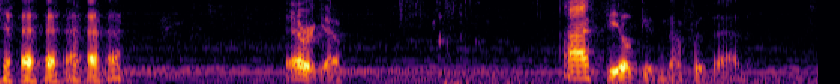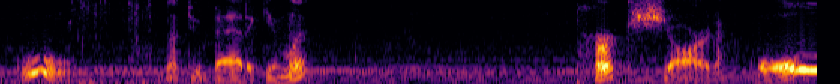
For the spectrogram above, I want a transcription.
there we go. I feel good enough with that. Ooh, it's not too bad, a gimlet. Perk shard. Oh,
